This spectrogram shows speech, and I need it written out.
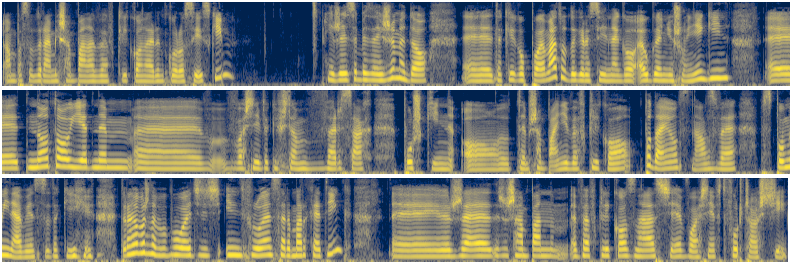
ambasadorami szampana we Wkliko na rynku rosyjskim. Jeżeli sobie zajrzymy do e, takiego poematu dygresyjnego Eugeniusz Oniegin, e, no to jednym e, właśnie w jakimś tam wersach Puszkin o tym szampanie we Wkliko, podając nazwę, wspomina, więc to taki trochę można by powiedzieć influencer marketing, że, że szampan we Wkliko znalazł się właśnie w twórczości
